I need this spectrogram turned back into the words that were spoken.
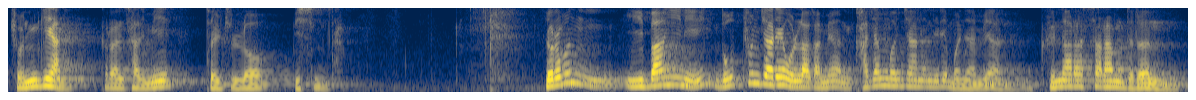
존귀한 그런 삶이 될 줄로 믿습니다. 여러분, 이방인이 높은 자리에 올라가면 가장 먼저 하는 일이 뭐냐면 그 나라 사람들은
